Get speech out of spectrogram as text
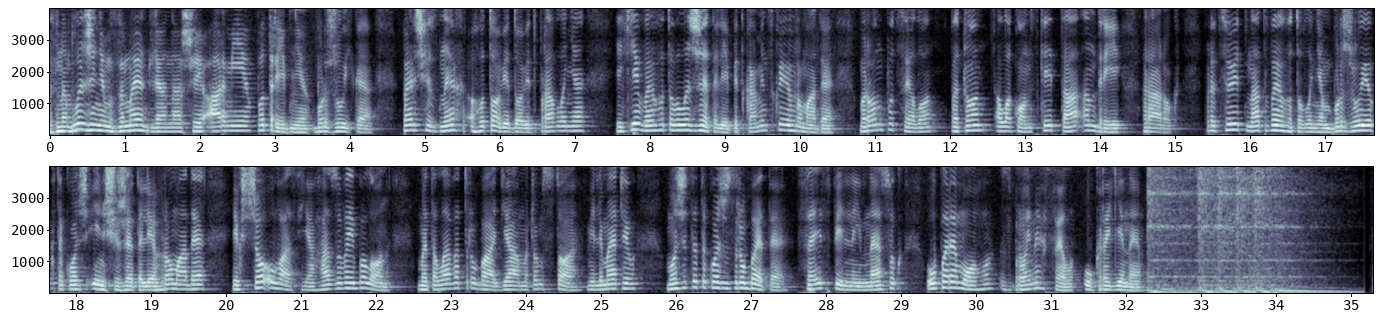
З наближенням зими для нашої армії потрібні буржуйки. Перші з них готові до відправлення, які виготовили жителі Підкам'янської громади Мирон Пуцило, Петро Лакомський та Андрій Рарок. Працюють над виготовленням буржуйок також інші жителі громади. Якщо у вас є газовий балон, металева труба діаметром 100 мм, можете також зробити цей спільний внесок у перемогу Збройних сил України.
